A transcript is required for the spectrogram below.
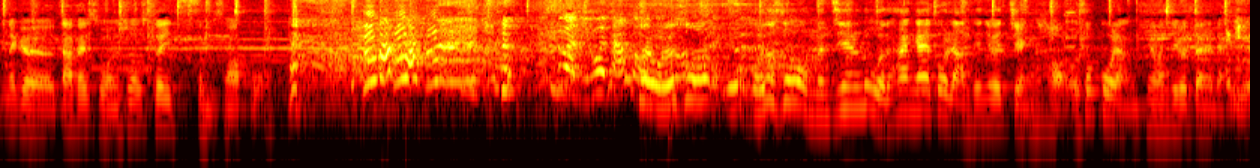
那个答非所问说，所以什么时候播？不然你问他什么？对，我就说，我我就说我们今天录的，他应该过两天就会剪好。我说过两天嘛，结果等了两个月。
